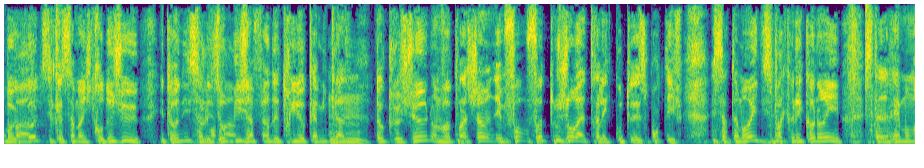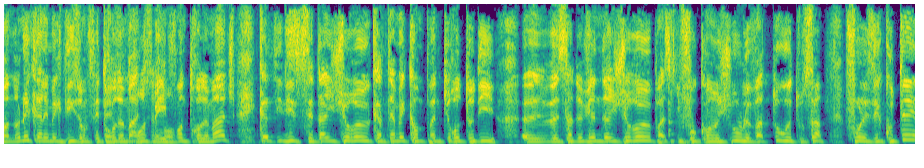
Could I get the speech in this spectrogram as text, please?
boycottent, c'est que ça mange trop de jus. Ils t'ont dit, ça les oblige à faire des trucs de kamikaze. Mmh. Donc le jeu n'en veut pas chambre. Il faut, faut toujours être à l'écoute des sportifs. Et certainement, ils disent pas que les conneries. C'est-à-dire, à un moment donné, quand les mecs disent on fait trop de matchs, mais ils font trop de matchs, quand ils disent c'est dangereux, quand un mec comme Pinturo te dit euh, ça devient dangereux parce qu'il faut qu'on joue le Vatou et tout ça, faut les écouter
